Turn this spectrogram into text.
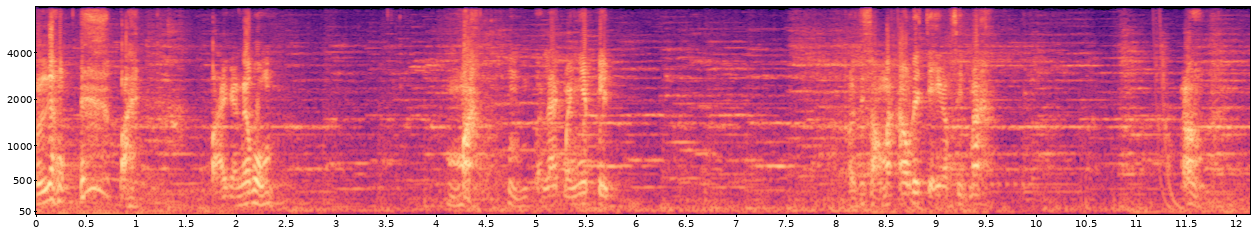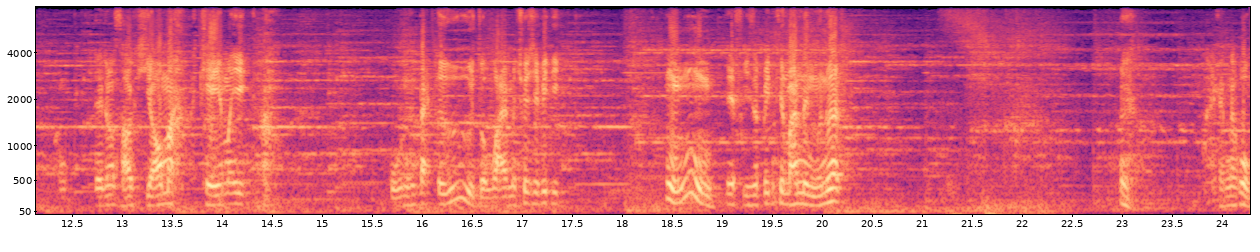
เรื่องไป ไปกันครับผม มาตัวแรกมาเงียบกริบตัวที่สองมาเอาได้เจกับสิบมาเอาไดโนเสาร์เขียวมาเคมาอีกอ ปูนขึ้นไปเออตัววายมาช่วยชีวิตอีกอืมเอฟีสปินขึ้นมาหนึ่งเพื่อนเออไปกันนะผม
